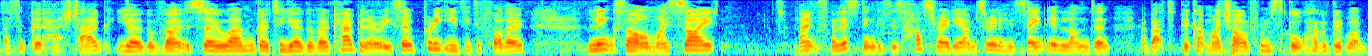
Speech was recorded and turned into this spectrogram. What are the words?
that's a good hashtag, Yoga Vote. So um, go to Yoga Vocabulary. So pretty easy to follow. Links are on my site. Thanks for listening. This is Huss Radio. I'm Serena Hussein in London, about to pick up my child from school. Have a good one.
